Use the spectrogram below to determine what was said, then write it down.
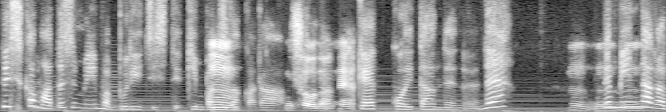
でしかも私も今ブリーチして金髪だから、そうだね。結構傷んでるのよね。うんうんうん。でみんなが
